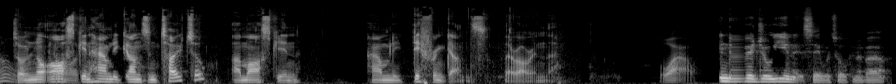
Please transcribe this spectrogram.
Oh, So I'm not God. asking how many guns in total, I'm asking how many different guns there are in there. Wow. Individual units here we're talking about.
